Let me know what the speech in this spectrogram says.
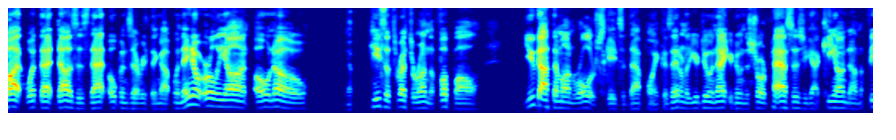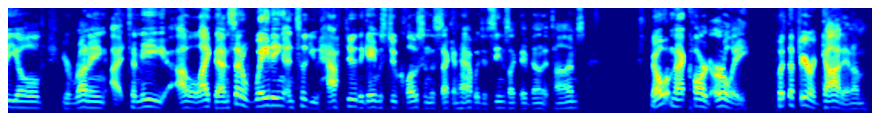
but what that does is that opens everything up. When they know early on, oh no, yep. he's a threat to run the football. You got them on roller skates at that point because they don't know you're doing that. You're doing the short passes. You got Keon down the field. You're running. I, to me, I like that. Instead of waiting until you have to, the game is too close in the second half, which it seems like they've done at times show him that card early, put the fear of God in him,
